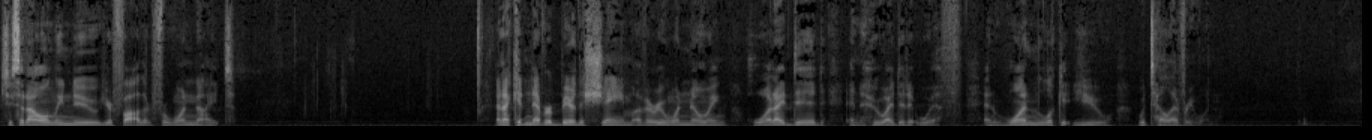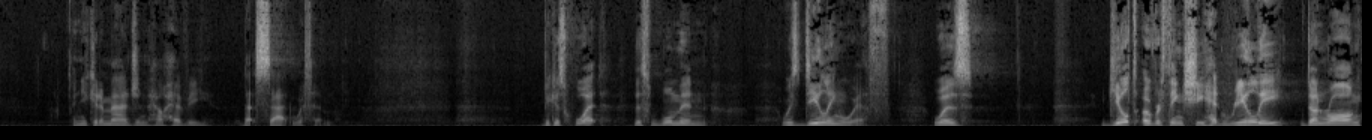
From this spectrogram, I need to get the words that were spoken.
She said, I only knew your father for one night. And I could never bear the shame of everyone knowing what I did and who I did it with. And one look at you would tell everyone. And you can imagine how heavy that sat with him. Because what this woman was dealing with was guilt over things she had really done wrong,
